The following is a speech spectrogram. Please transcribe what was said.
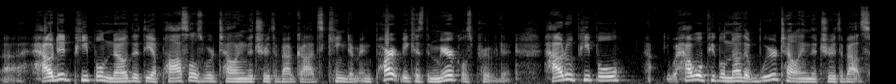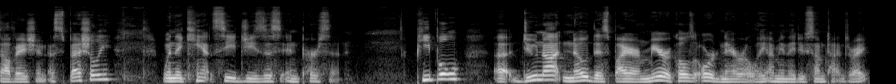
Uh, how did people know that the apostles were telling the truth about God's kingdom? In part because the miracles proved it. How do people how will people know that we're telling the truth about salvation, especially when they can't see Jesus in person? People uh, do not know this by our miracles ordinarily. I mean, they do sometimes, right?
